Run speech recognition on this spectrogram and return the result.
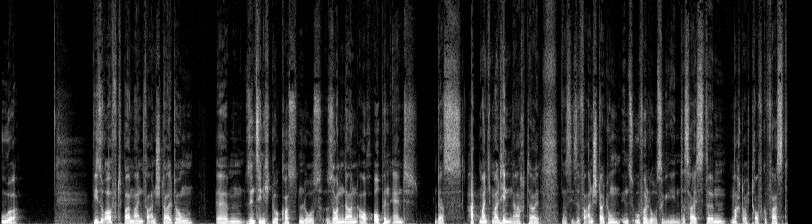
Uhr. Wie so oft bei meinen Veranstaltungen ähm, sind sie nicht nur kostenlos, sondern auch Open-End. Das hat manchmal den Nachteil, dass diese Veranstaltungen ins Uferlose gehen. Das heißt, ähm, macht euch drauf gefasst,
